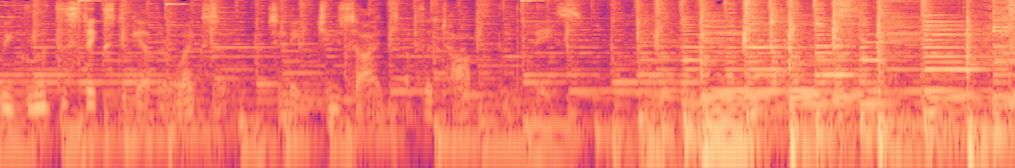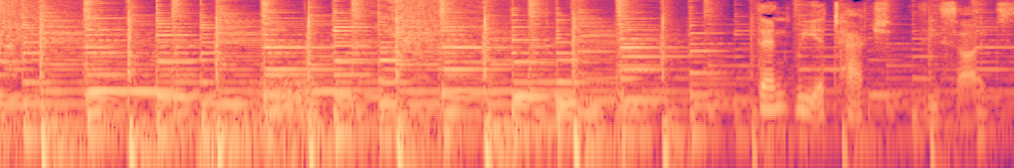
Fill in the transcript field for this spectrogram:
We glued the sticks together like so to make two sides of the top and the base. Then we attach these sides.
